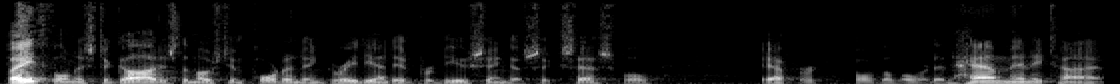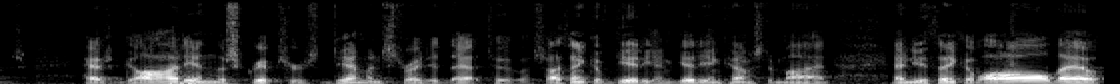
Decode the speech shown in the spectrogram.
Faithfulness to God is the most important ingredient in producing a successful effort for the Lord. And how many times has God in the scriptures demonstrated that to us? I think of Gideon. Gideon comes to mind. And you think of all the,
